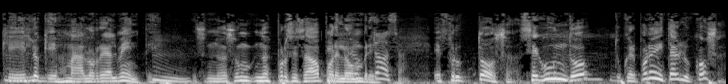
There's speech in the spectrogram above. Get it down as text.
que es lo que es malo realmente. Es- no, es un- no es procesado por Mm. Es el hombre. fructosa. Es fructosa. Segundo, tu cuerpo necesita glucosa.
